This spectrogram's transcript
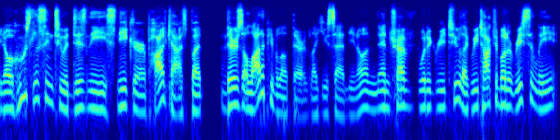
you know, who's listening to a Disney sneaker podcast? But there's a lot of people out there, like you said, you know, and, and Trev would agree too. Like we talked about it recently,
